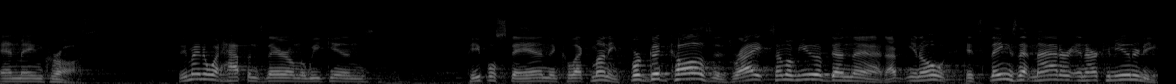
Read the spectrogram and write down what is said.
and Main Cross. Does anybody know what happens there on the weekends? People stand and collect money for good causes, right? Some of you have done that. I've, you know, it's things that matter in our community.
